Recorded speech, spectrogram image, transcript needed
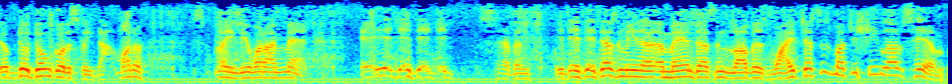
Don't, don't go to sleep now. To explain to you what I meant. It, it, it, it, seven. It, doesn't mean a, a man doesn't love his wife just as much as she loves him.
